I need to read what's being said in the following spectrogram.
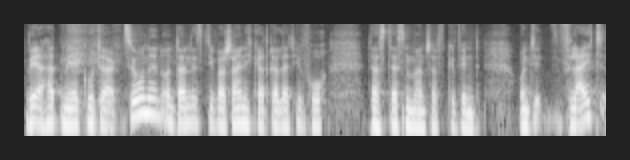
Wer hat mehr gute Aktionen und dann ist die Wahrscheinlichkeit relativ hoch, dass dessen Mannschaft gewinnt. Und vielleicht,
